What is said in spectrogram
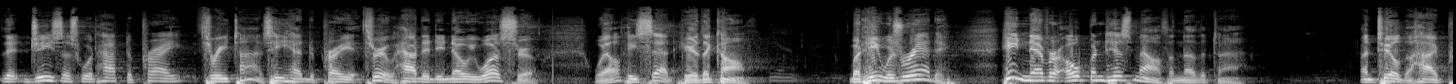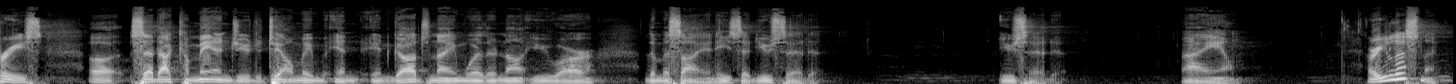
that Jesus would have to pray three times? He had to pray it through. How did he know he was through? Well, he said, "Here they come." But he was ready. He never opened his mouth another time until the high priest uh, said, I command you to tell me in, in God's name whether or not you are the Messiah. And he said, You said it. You said it. I am. Are you listening?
